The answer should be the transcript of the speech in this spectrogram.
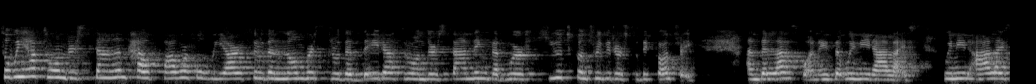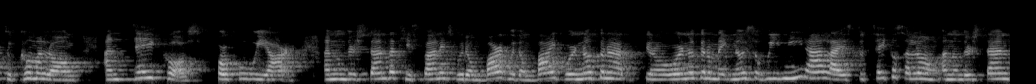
So we have to understand how powerful we are through the numbers, through the data, through understanding that we're huge contributors to the country. And the last one is that we need allies. We need allies to come along and take us for who we are and understand that Hispanics, we don't bark, we don't bite, we're not gonna, you know, we're not gonna make noise. So we need allies to take us along and understand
